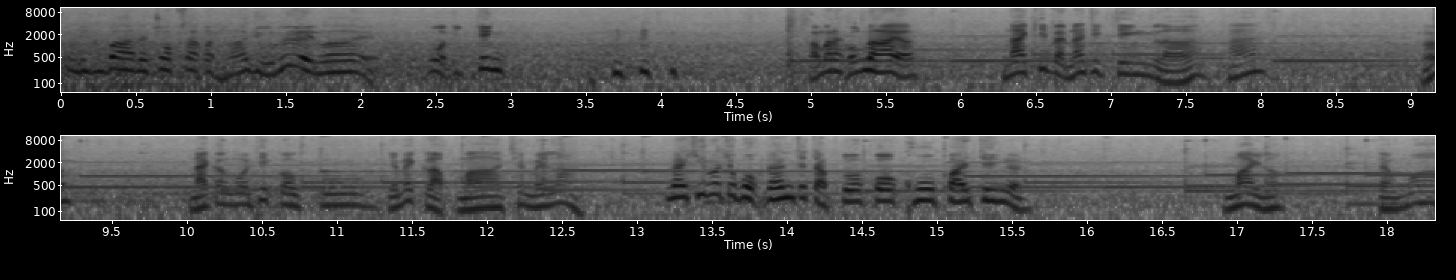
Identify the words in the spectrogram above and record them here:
จ้าลิงบ้าเนี่ยชอบสร้างปัญหาอยู่เรื่อยเลยโง่จริงๆ ทำอะไรของนายเหรอ นายคิดแบบนั้นจริง ๆ เหรอ ฮะ ฮะ นายกังวลที่โกคูยังไม่กลับมาใช่ไหมล่ะ นายคิดว่าเจ้าพวกนั้นจะจับตัวโกคูไปจริงเหรอ ไม่หรอก แต่ว่า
